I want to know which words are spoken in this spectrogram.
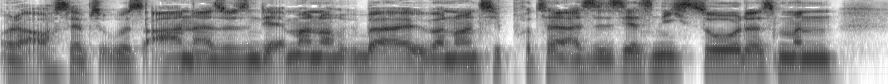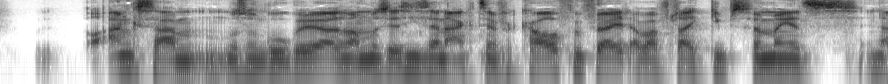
oder auch selbst USA, ne? also sind ja immer noch über, über 90 Prozent. Also es ist jetzt nicht so, dass man Angst haben muss um Google. Also man muss jetzt nicht seine Aktien verkaufen vielleicht, aber vielleicht gibt's, wenn man jetzt in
